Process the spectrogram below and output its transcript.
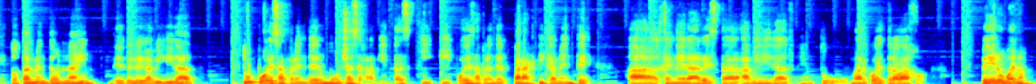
eh, totalmente online de delegabilidad, tú puedes aprender muchas herramientas y, puedes aprender prácticamente a generar esta habilidad en tu marco de trabajo. Pero bueno,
